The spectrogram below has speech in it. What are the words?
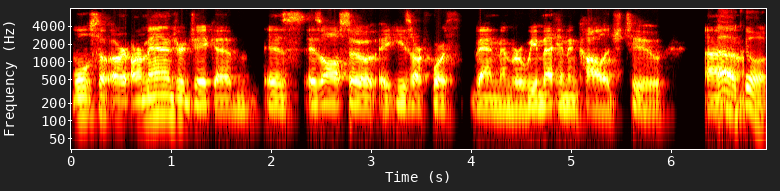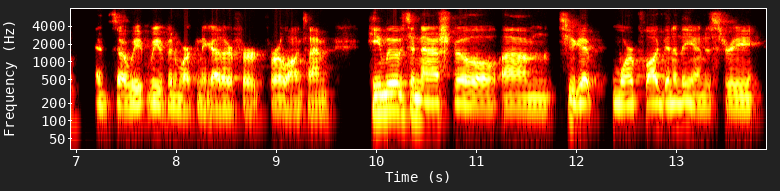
well. So our, our manager Jacob is is also he's our fourth band member. We met him in college too, oh, um, cool. and so we we've been working together for for a long time. He moved to Nashville um, to get more plugged into the industry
